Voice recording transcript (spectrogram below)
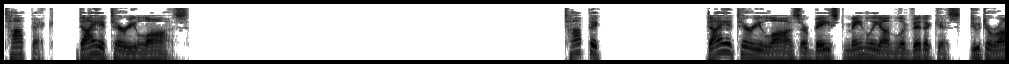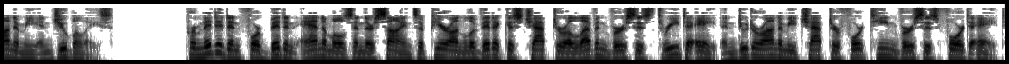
Topic: Dietary laws. Topic: Dietary laws are based mainly on Leviticus, Deuteronomy and Jubilees. Permitted and forbidden animals and their signs appear on Leviticus chapter 11 verses 3 to 8 and Deuteronomy chapter 14 verses 4 to 8.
